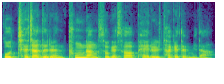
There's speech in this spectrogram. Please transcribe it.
곧 제자들은 풍랑 속에서 배를 타게 됩니다.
